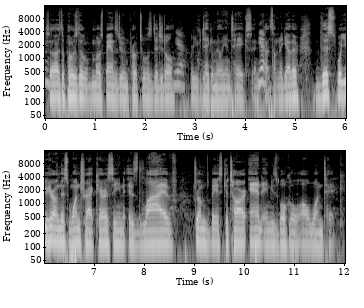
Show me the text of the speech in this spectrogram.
So mm. as opposed to most bands doing Pro Tools digital, Yeah. where you could take a million takes and Yeah. cut something together, this what you hear on this one track, Kerosene, is live drums, bass, guitar, and Amy's vocal, all one take.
